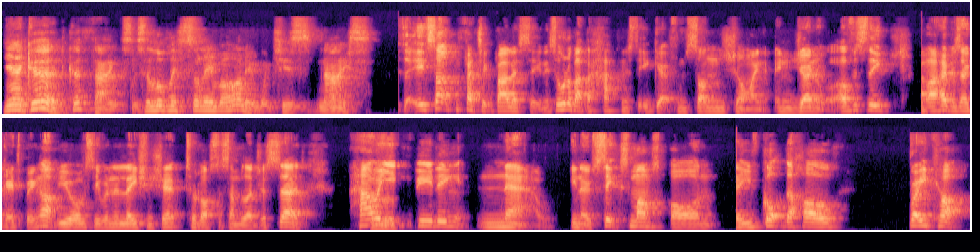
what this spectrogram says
Yeah, good. Good, thanks. It's a lovely sunny morning, which is nice. It's like prophetic fallacy, and it's all about the happiness that you get from sunshine in general. Obviously, I hope it's okay to bring up. You're obviously in a relationship to lost to somebody I just said. How are Mhm. you feeling now? You know, six months on, you've got the whole breakup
